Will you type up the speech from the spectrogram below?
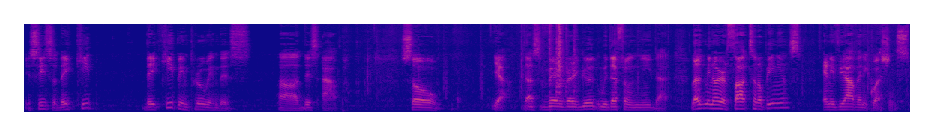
You see, so they keep they keep improving this uh, this app. So yeah, that's very very good. We definitely need that. Let me know your thoughts and opinions, and if you have any questions.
